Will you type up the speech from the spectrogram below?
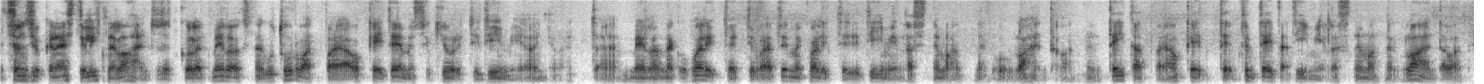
et see on sihukene hästi lihtne lahendus, et kuule, et meil oleks nagu turvat vaja, okei okay,, teeme security tiimi, on ju, et äh, meil on nagu kvaliteeti vaja, teeme kvaliteeditiimi, las nemad nagu lahendavad. Data't vaja, okei okay,, teeme data tiimi, las nemad nagu lahendavad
